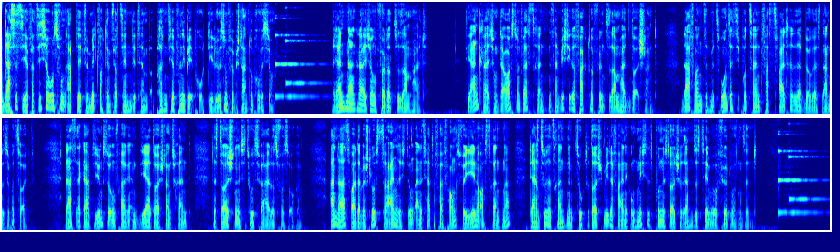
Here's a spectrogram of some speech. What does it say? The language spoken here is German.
Das ist Ihr Versicherungsfunk-Update für Mittwoch, den 14. Dezember, präsentiert von eBepro, die Lösung für Bestand und Provision. Rentenangleichung fördert Zusammenhalt. Die Angleichung der Ost- und Westrenten ist ein wichtiger Faktor für den Zusammenhalt in Deutschland. Davon sind mit 62 Prozent fast zwei Drittel der Bürger des Landes überzeugt. Das ergab die jüngste Umfrage im DIA Deutschland Trend des Deutschen Instituts für Altersvorsorge. Anlass war der Beschluss zur Einrichtung eines Härtefallfonds für jene Ostrentner, deren Zusatzrenten im Zug der deutschen Wiedervereinigung nicht ins bundesdeutsche Rentensystem überführt worden sind.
